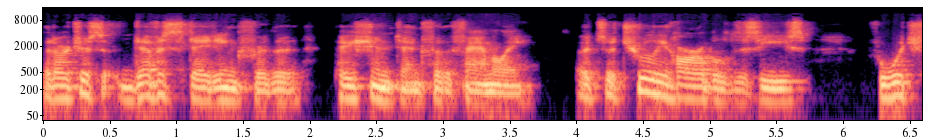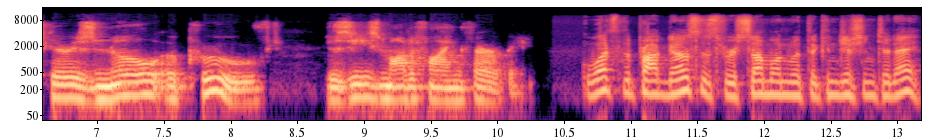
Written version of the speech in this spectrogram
that are just devastating for the patient and for the family. It's a truly horrible disease for which there is no approved disease modifying therapy. What's the prognosis for someone with the condition today?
